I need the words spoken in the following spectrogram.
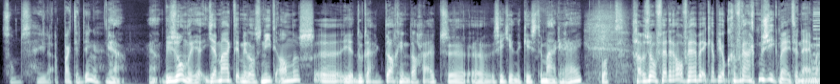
soms hele aparte dingen. Ja. Ja, bijzonder. Jij maakt inmiddels niet anders. Uh, je doet eigenlijk dag in dag uit, uh, uh, zit je in de kistenmakerij. Klopt. Gaan we zo verder over hebben. Ik heb je ook gevraagd muziek mee te nemen.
